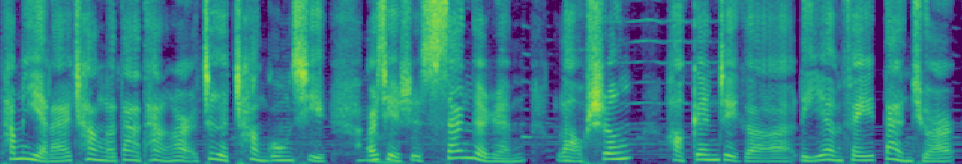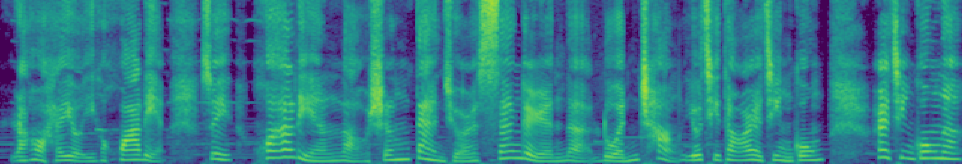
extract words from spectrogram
他们也来唱了大探二这个唱功戏，而且是三个人老生。好跟这个李艳飞旦角儿，然后还有一个花脸，所以花脸、老生、旦角儿三个人的轮唱，尤其到二进宫，二进宫呢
